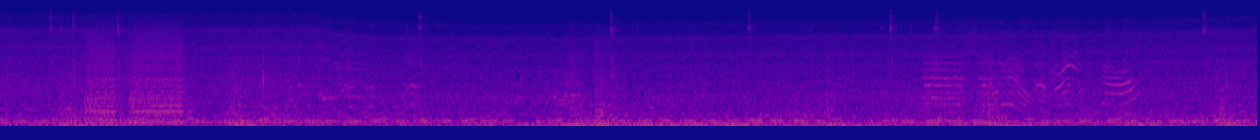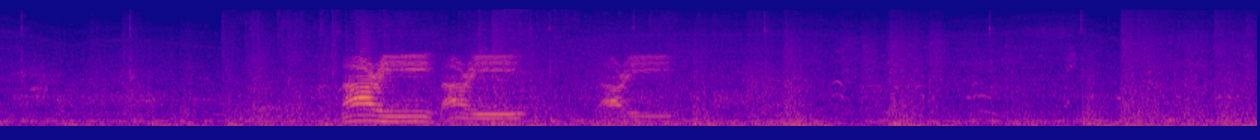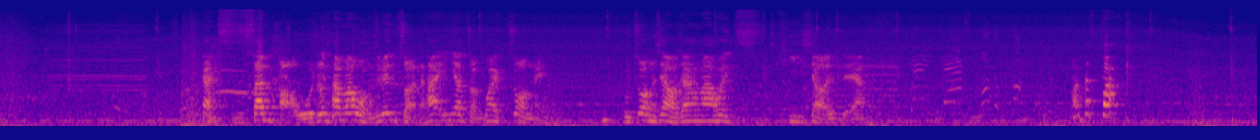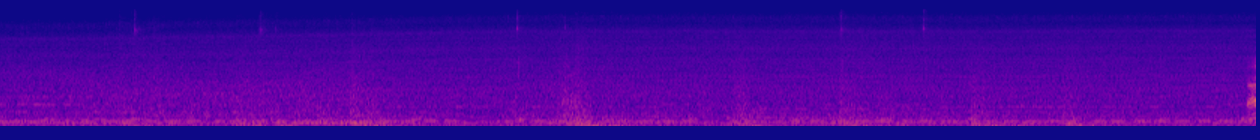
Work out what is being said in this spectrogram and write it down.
Sorry, sorry, sorry。干死三宝，我就他妈往这边转，他硬要转过来撞哎，不撞一下好像他妈会踢笑还是怎样？What the fuck？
